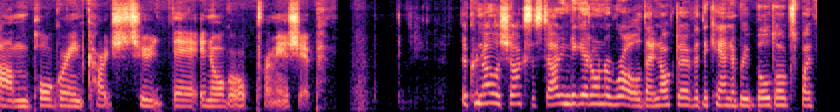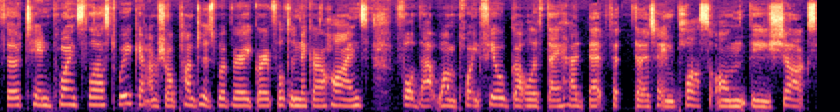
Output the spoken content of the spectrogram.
um, Paul Green coached to their inaugural premiership. The Cronulla Sharks are starting to get on a roll. They knocked over the Canterbury Bulldogs by 13 points last week, and I'm sure punters were very grateful to Nicho Hynes for that one point field goal if they had bet 13 plus on the Sharks.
